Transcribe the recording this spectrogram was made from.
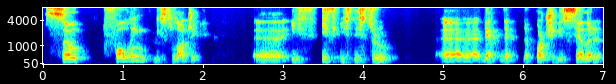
So following this logic uh, if, if is this true, uh, that, that, the Portuguese sailor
